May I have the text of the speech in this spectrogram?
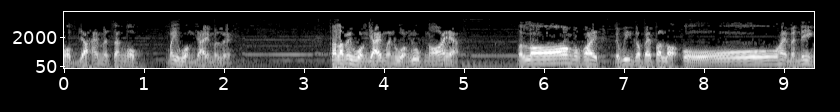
งบ อยากให้มันสงบ ไม่ห่วงใยมันเลย ถ้าเราไปห่วงใยมันห่วงลูกน้อยอะมันร้องก็คอยเดี๋ยววิ่งเข้าไปประหลอกโอ้ให้มันนิ่ง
